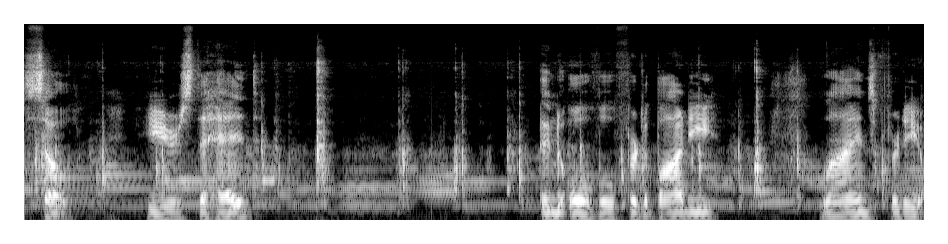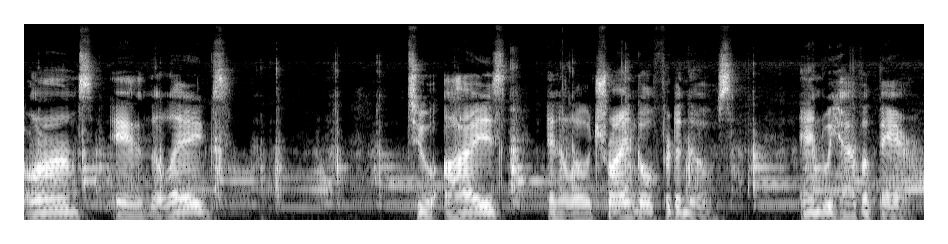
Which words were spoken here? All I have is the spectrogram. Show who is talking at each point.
Speaker 1: So, here's the head, an oval for the body, lines for the arms and the legs, two eyes, and a little triangle for the nose. And we have a bear.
